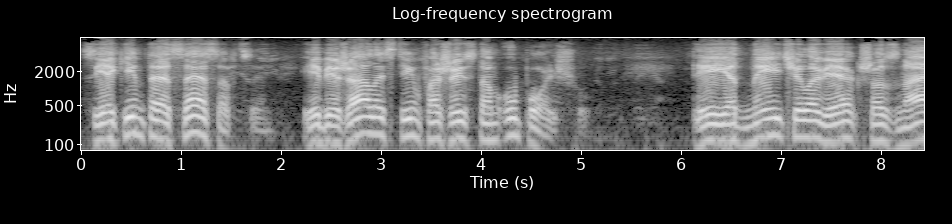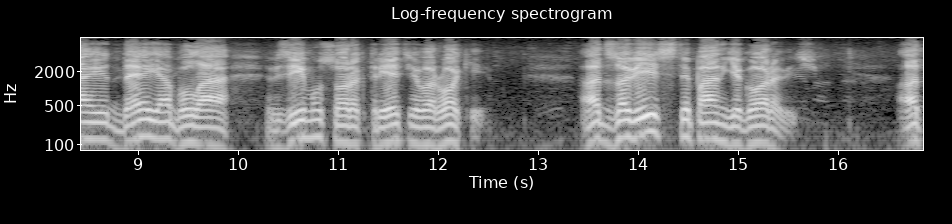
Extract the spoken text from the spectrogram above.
з яким-то есесовцем і біжала з тим фашистом у Польщу. Ти єдний чоловік, що знає, де я була в зиму 43-го року. Отзовись, Степан Егорович. От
